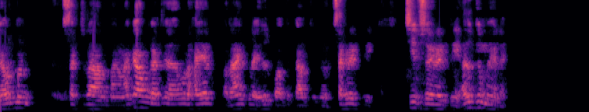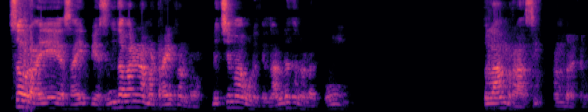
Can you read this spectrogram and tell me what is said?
கவர்மெண்ட் செக்டரா இருந்தாங்கனாக்கா அவங்க ஒரு ஹையர் ரேங்க்ல எதிர்பார்த்து காத்திருக்காங்க செக்ரட்டரி சீஃப் செக்ரட்டரி அதுக்கு மேலே. ஸோ ஒரு ஐஏஎஸ் ஐபிஎஸ் இந்த மாதிரி நம்ம ட்ரை பண்றோம். நிச்சயமா உங்களுக்கு நல்லது நடக்கும். துலாம் ராசி நண்பர்கள்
